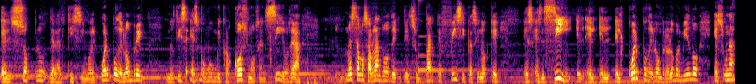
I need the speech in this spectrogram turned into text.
el soplo del Altísimo. El cuerpo del hombre, nos dice, es como un microcosmos en sí, o sea, no estamos hablando de, su parte física, sino que es en sí el, cuerpo del hombre, el hombre mismo es una,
